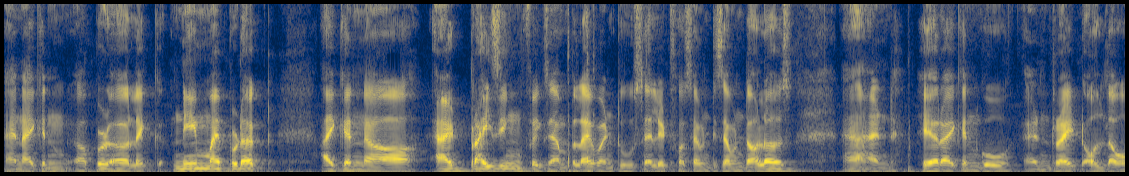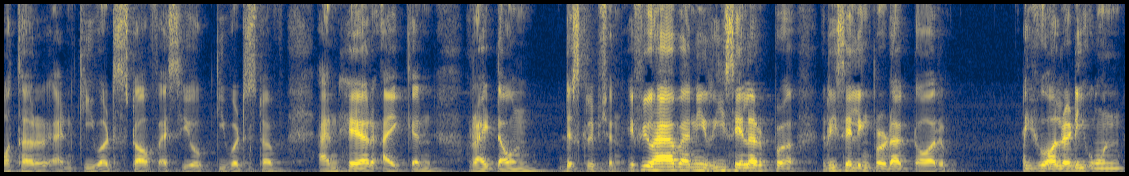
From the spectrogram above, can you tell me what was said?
And I can uh, uh, like name my product. I can uh, add pricing. For example I want to sell it for $77 and here I can go and write all the author and keyword stuff SEO keyword stuff. And here I can write down description. If you have any reseller pro- reselling product or if you already own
